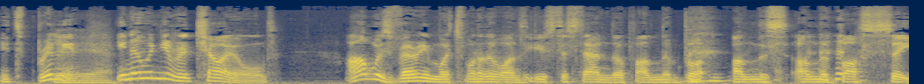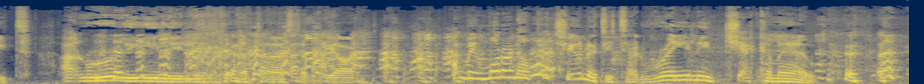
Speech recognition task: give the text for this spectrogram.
It's brilliant. Yeah, yeah. You know, when you're a child, I was very much one of the ones that used to stand up on the bu- on the on the boss seat and really look at the person behind. I mean, what an opportunity to really check them out.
